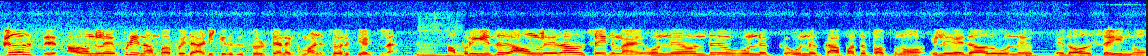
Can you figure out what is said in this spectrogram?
கேர்ள்ஸ் அவங்கள எப்படி நம்ம போயிட்டு அடிக்கிறது சொல்லிட்டு எனக்கு மனசு ஒரு கேட்கல. அப்புறம் இது அவங்கள ஏதாவது செய்யணுமே. ஒண்ணு வந்து ஒண்ணு ஒண்ணு காப்பாத்த பார்க்கணும். இல்ல ஏதாவது ஒண்ணு ஏதாவது செய்யணும்?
